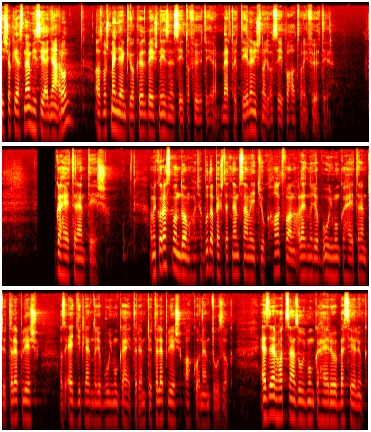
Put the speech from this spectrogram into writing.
És aki ezt nem hiszi el nyáron, az most menjen ki a ködbe és nézzen szét a főtéren, mert hogy télen is nagyon szép a 60 főtér. Munkahelyteremtés. Amikor azt mondom, hogy ha Budapestet nem számítjuk, 60 a legnagyobb új munkahelyteremtő település, az egyik legnagyobb új munkahelyteremtő település, akkor nem túlzok. 1600 új munkahelyről beszélünk,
